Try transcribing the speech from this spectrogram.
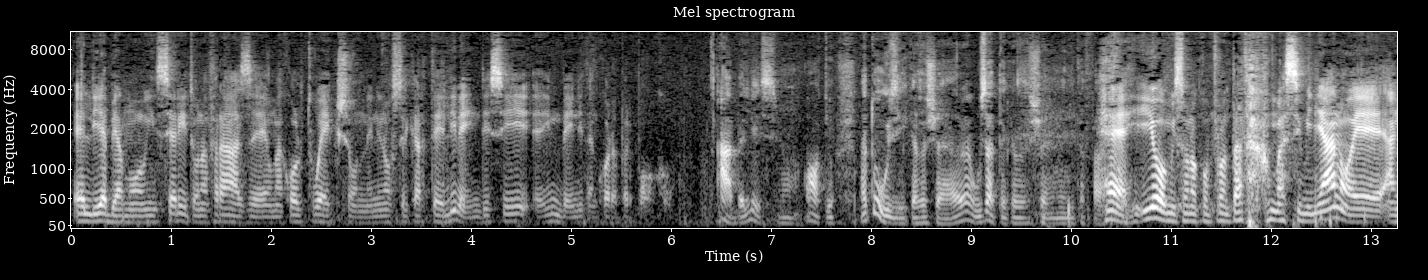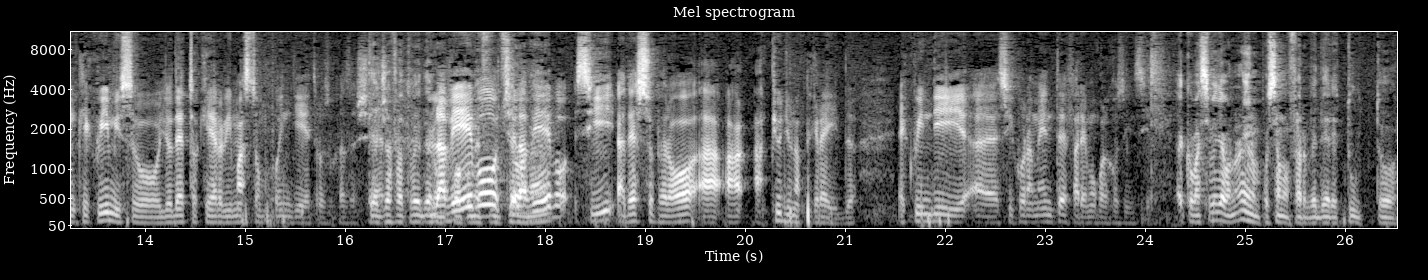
e lì abbiamo inserito una frase, una call to action nei nostri cartelli vendisi in vendita ancora per poco. Ah, bellissimo, ottimo. Ma tu usi CasaShare? Usate CasaShare in vendita facile? Eh, io mi sono confrontato con Massimiliano e anche qui so, gli ho detto che ero rimasto un po' indietro su CasaShare. Ti ha già fatto vedere L'avevo, ce l'avevo, sì, adesso però ha, ha, ha più di un upgrade e quindi eh, sicuramente faremo qualcosa insieme. Ecco Massimiliano, noi non possiamo far vedere tutto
